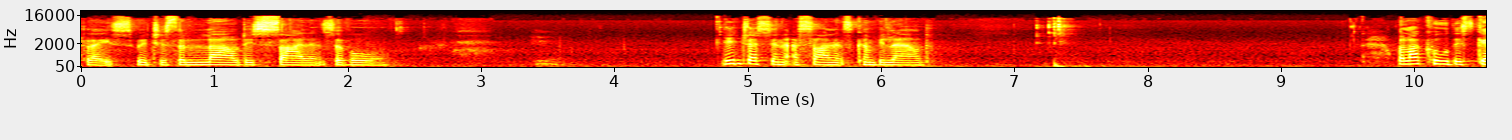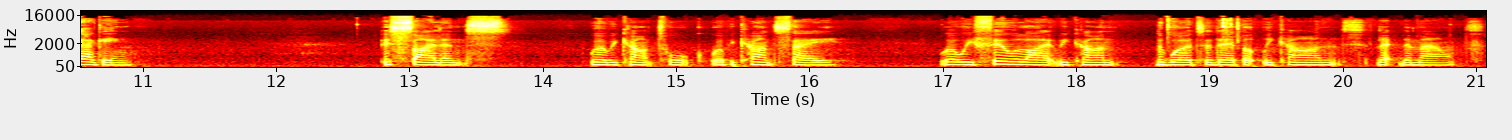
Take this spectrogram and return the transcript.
place, which is the loudest silence of all. Interesting that a silence can be loud. Well, I call this gagging. This silence where we can't talk, where we can't say, where we feel like we can't, the words are there, but we can't let them out.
